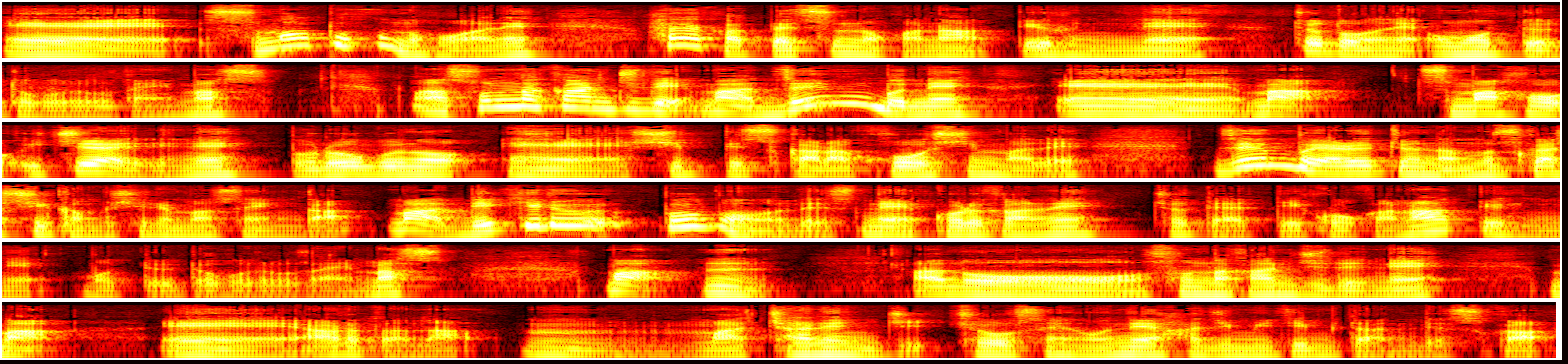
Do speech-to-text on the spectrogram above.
えー、スマートフォンの方がね、早かったりするのかなっていうふうにね、ちょっとね、思っているところでございます。まあそんな感じで、まあ全部ね、えー、まあ、スマホ1台でね、ブログの、えー、執筆から更新まで全部やるというのは難しいかもしれませんが、まあできる部分をですね、これからね、ちょっとやっていこうかなというふうにね、思っているところでございます。まあ、うん。あの、そんな感じでね、まあ、えー、新たな、うん、まあ、チャレンジ、挑戦をね、始めてみたんですが、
